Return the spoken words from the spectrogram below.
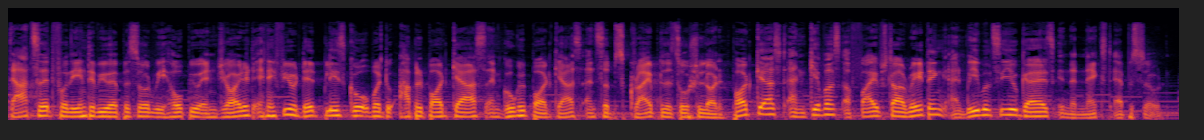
That's it for the interview episode. We hope you enjoyed it. And if you did, please go over to Apple Podcasts and Google Podcasts and subscribe to the Social Dot In podcast and give us a five star rating. And we will see you guys in the next episode.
